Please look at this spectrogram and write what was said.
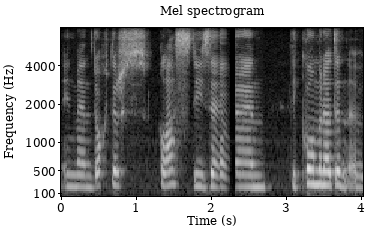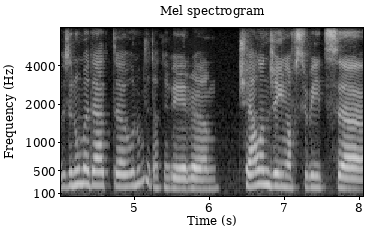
in mijn dochters klas, die zijn die komen uit een, ze noemen dat, uh, hoe noemen ze dat nu weer? Um, challenging of zoiets. Uh,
